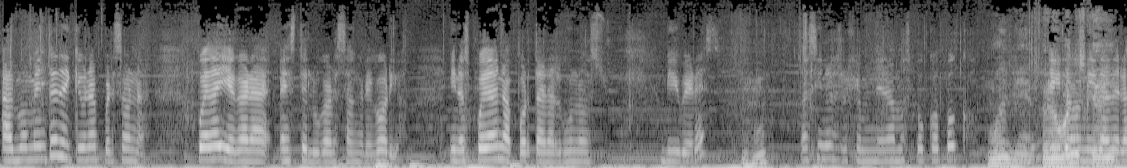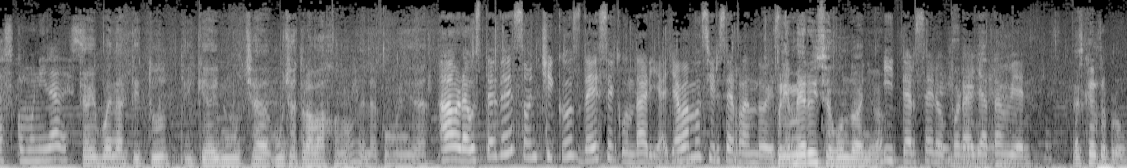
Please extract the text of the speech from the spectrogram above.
al momento de que una persona pueda llegar a este lugar San Gregorio y nos puedan aportar algunos víveres. Así nos regeneramos poco a poco. Muy bien. Pero y bueno la es que hay, de las comunidades. que hay buena actitud y que hay mucha mucho trabajo ¿no? de la comunidad. Ahora, ustedes son chicos de secundaria. Ya vamos a ir cerrando esto. Primero y segundo año. ¿no? Y tercero por allá también. Es que él reprobó.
